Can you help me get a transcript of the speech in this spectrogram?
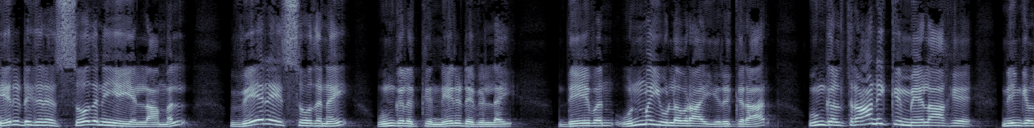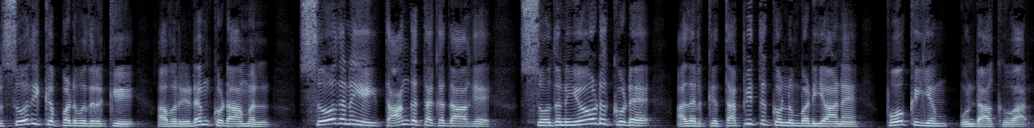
நேரிடுகிற சோதனையை இல்லாமல் வேறே சோதனை உங்களுக்கு நேரிடவில்லை. தேவன் உண்மையுள்ளவராய் இருக்கிறார். உங்கள் திராணிக்கு மேலாக நீங்கள் சோதிக்கப்படுவதற்கு அவர் இடம் கொடாமல் சோதனையை தாங்கத்தக்கதாக சோதனையோடு கூட அதற்கு தப்பித்துக் கொள்ளும்படியான போக்கையும் உண்டாக்குவார்.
